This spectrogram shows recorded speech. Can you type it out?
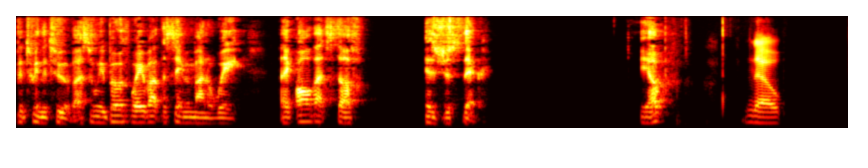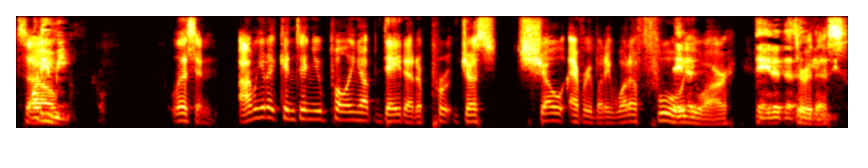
between the two of us, and we both weigh about the same amount of weight. Like all that stuff is just there. Yep. No. So what do you mean? listen, I'm going to continue pulling up data to pr- just show everybody what a fool Data you are Data doesn't through this.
